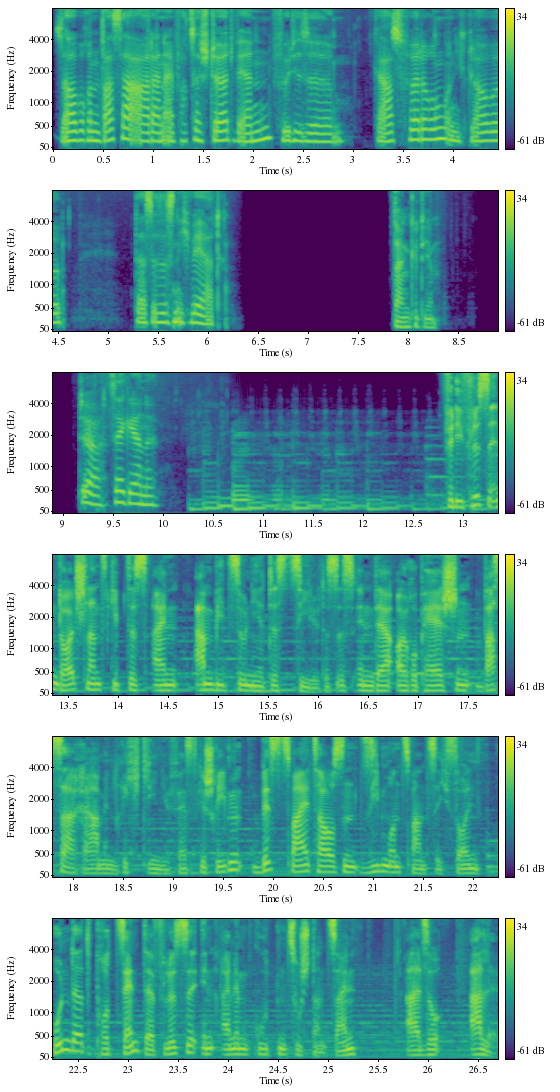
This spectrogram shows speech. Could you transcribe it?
sauberen Wasseradern einfach zerstört werden für diese Gasförderung. Und ich glaube, das ist es nicht wert. Danke dir. Ja, sehr gerne. Für die Flüsse in Deutschland gibt es ein ambitioniertes Ziel. Das ist in der europäischen Wasserrahmenrichtlinie festgeschrieben. Bis 2027 sollen 100 Prozent der Flüsse in einem guten Zustand sein. Also alle.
